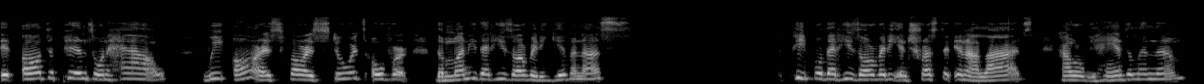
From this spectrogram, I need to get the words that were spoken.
it all depends on how we are as far as stewards over the money that He's already given us, the people that He's already entrusted in our lives. How are we handling them?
